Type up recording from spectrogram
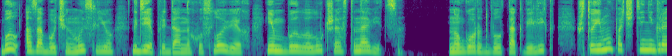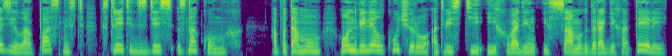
был озабочен мыслью, где при данных условиях им было лучше остановиться. Но город был так велик, что ему почти не грозила опасность встретить здесь знакомых, а потому он велел кучеру отвезти их в один из самых дорогих отелей,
